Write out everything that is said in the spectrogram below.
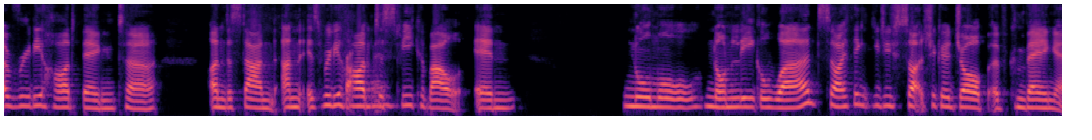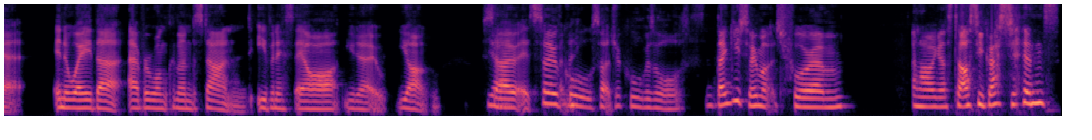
a really hard thing to understand. And it's really hard to speak about in normal non-legal words. So i think you do such a good job of conveying it in a way that everyone can understand even if they are you know young. So yeah, it's so definitely. cool such a cool resource. Thank you so much for um allowing us to ask you questions.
